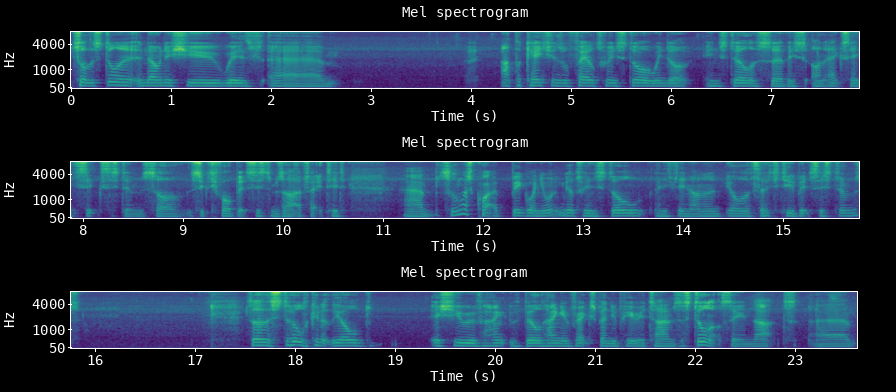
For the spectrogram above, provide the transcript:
So there's still a known issue with um, applications will fail to install Windows installer service on x86 systems. So 64-bit systems aren't affected. Um, so that's quite a big one. You won't be able to install anything on all the 32-bit systems. So they're still looking at the old issue of, hang- with build hanging for extended period times. They're still not seeing that. Um,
